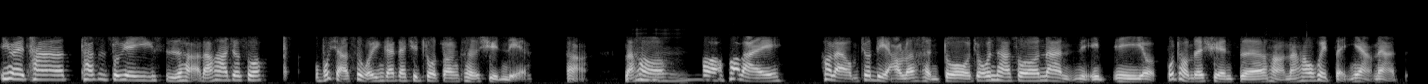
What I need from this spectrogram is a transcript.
因为他他是住院医师哈，然后他就说，我不晓得是我应该再去做专科训练啊，然后后后来后来我们就聊了很多，我就问他说，那你你有不同的选择哈，然后会怎样那样子？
